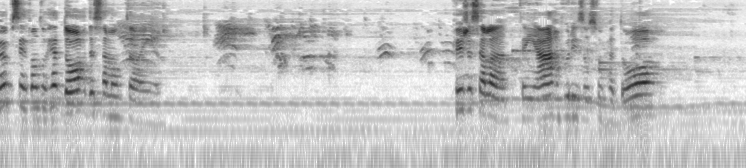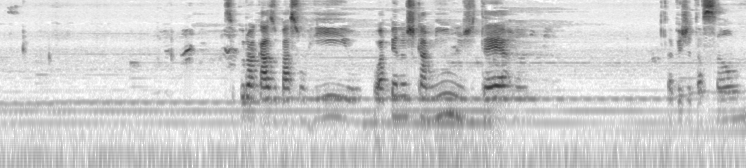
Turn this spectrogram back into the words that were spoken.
vai observando o redor dessa montanha. Veja se ela tem árvores ao seu redor. Por um acaso passa um rio ou apenas caminhos de terra, da vegetação.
